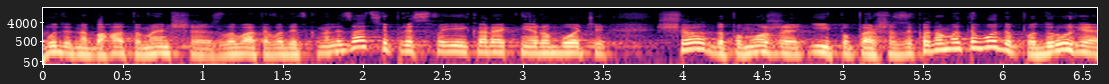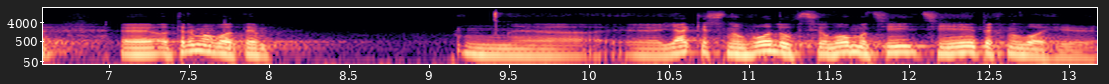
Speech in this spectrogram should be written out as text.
буде набагато менше зливати води в каналізацію при своїй коректній роботі, що допоможе і, по-перше, зекономити воду, по-друге, отримувати якісну воду в цілому ці- цією технологією.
